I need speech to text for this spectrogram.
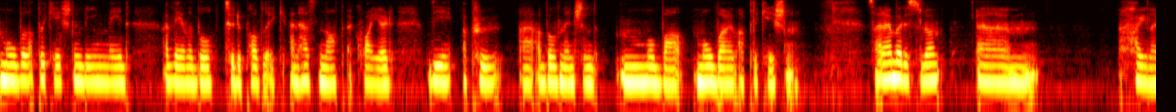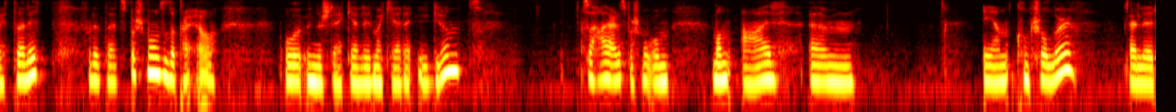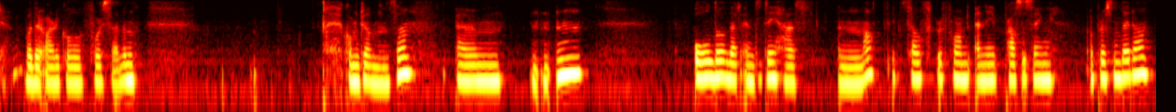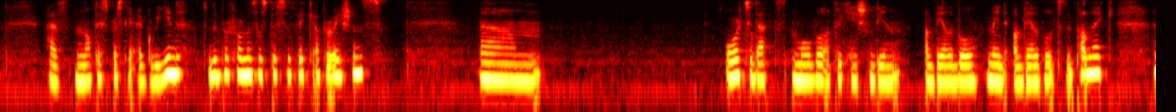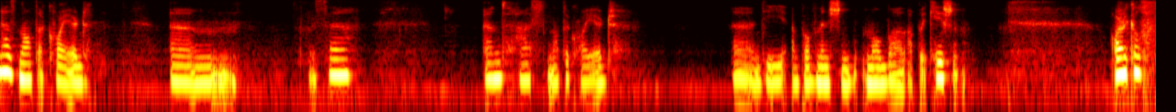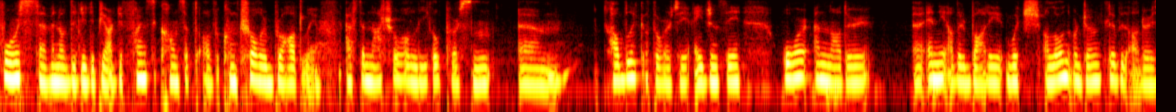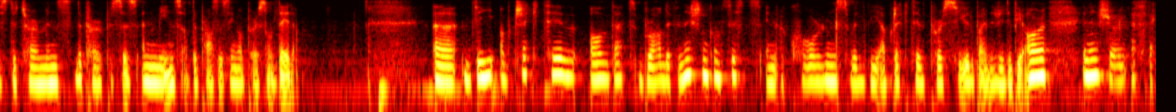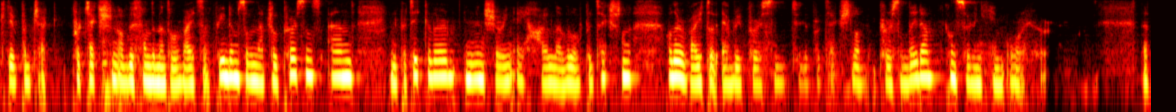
mobile application being made available to the public and has not acquired the approved, uh, above mentioned mobile, mobile application. Så her har jeg bare lyst til å um, highlighte litt, for dette er et spørsmål, så da pleier jeg å, å understreke eller markere i grønt. Så her er det spørsmål om man er um, en controller, eller whether article 47 kommer til anvendelse. Um, mm, mm, mm. Although that entity has not itself performed any processing of personal data, has not expressly agreed to the performance of specific operations, um, or to that mobile application being available, made available to the public, and has not acquired, um, and has not acquired uh, the above mentioned mobile application. Article 4.7 of the GDPR defines the concept of a controller broadly as the natural or legal person, um, public authority, agency, or another uh, any other body which, alone or jointly with others, determines the purposes and means of the processing of personal data. Uh, the objective of that broad definition consists in accordance with the objective pursued by the GDPR in ensuring effective project protection of the fundamental rights and freedoms of natural persons and, in particular, in ensuring a high level of protection of the right of every person to the protection of personal data concerning him or her. Det,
